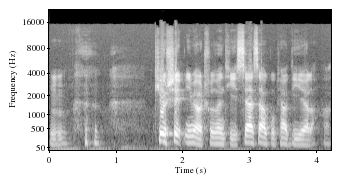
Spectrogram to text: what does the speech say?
嗯。Q ship 一秒出问题，CSL 股票跌了啊，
